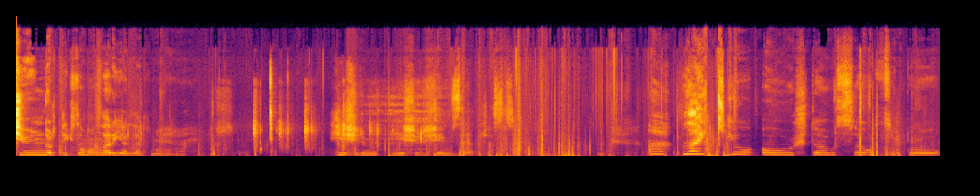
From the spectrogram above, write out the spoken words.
...2004'teki zamanlar geldi ya. Yeşil, yeşil şeyimizi de yapacağız. I like you, oh, that was so bro.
